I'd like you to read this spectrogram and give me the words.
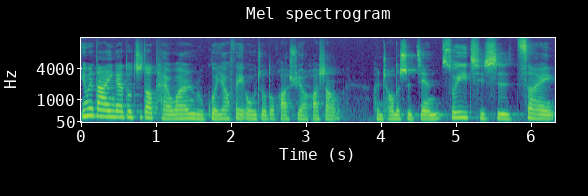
因为大家应该都知道，台湾如果要飞欧洲的话，需要花上很长的时间，所以其实在，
